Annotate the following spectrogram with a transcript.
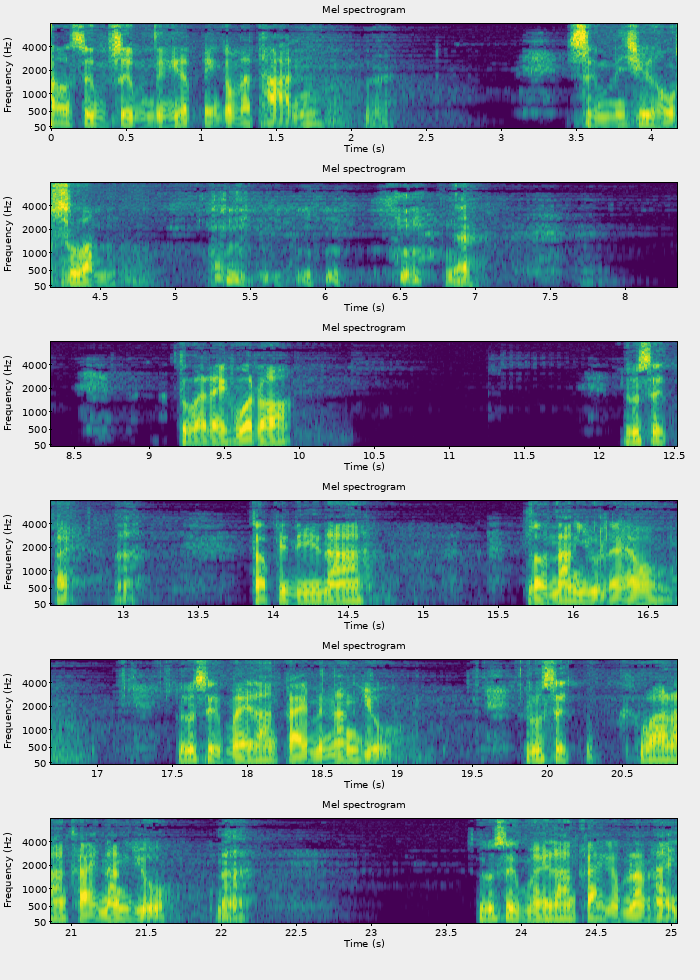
ต้องซึมซึมถึงจะเป็นกรรมฐานซึมเป็นชื่อของส้วม นะตัวอะไรหัวเราะ รู้สึกไปนะต่อไปนี้นะ เรานั่งอยู่แล้ว รู้สึกไหมร่างกายมันนั่งอยู่ รู้สึกว่าร่างกายนั่งอยู่นะรู้สึกไหมร่างกายกำลังหาย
